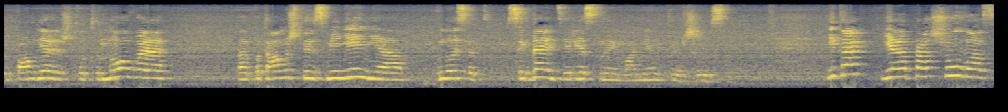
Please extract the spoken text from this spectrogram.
дополняю что-то новое, потому что изменения вносят всегда интересные моменты в жизнь. Итак, я прошу вас,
